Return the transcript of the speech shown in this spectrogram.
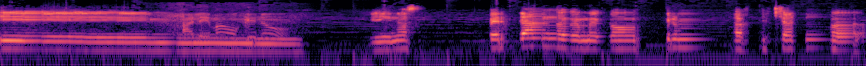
Y. Y no sé, esperando que me confirme la fecha nueva.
